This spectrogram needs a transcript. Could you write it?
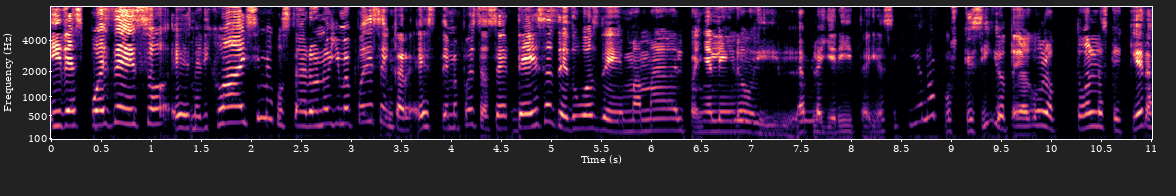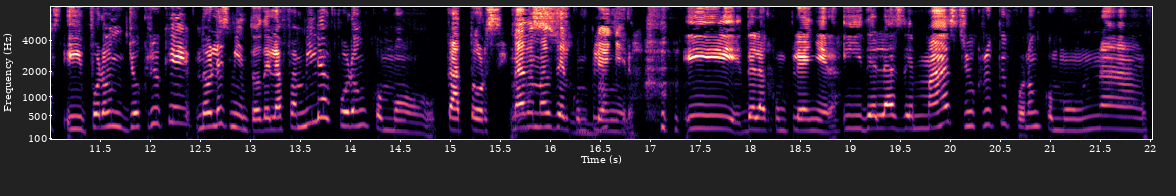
Y después de eso eh, me dijo, ay, sí me gustaron, oye, me puedes encargar, este, me puedes hacer de esas de dúos de mamá, el pañalero y la mm. playerita y así. Y yo, no, pues que sí, yo te hago todas las que quieras. Y fueron, yo creo que, no les miento, de la familia fueron como 14, nada más del cumpleañero y de la cumpleañera. Y de las demás, yo creo que fueron como unas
